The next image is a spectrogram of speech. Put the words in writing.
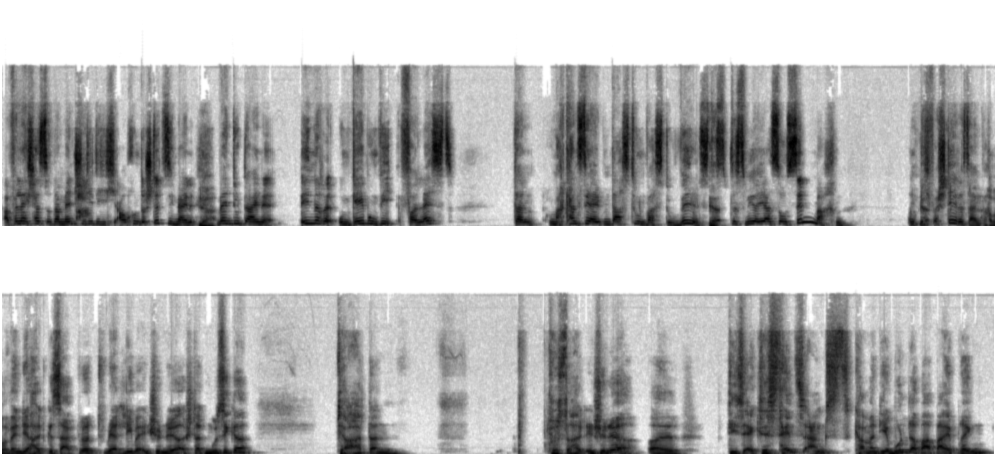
aber vielleicht hast du da Menschen, die dich auch unterstützen. Ich meine, ja. wenn du deine innere Umgebung wie verlässt, dann kannst du ja eben das tun, was du willst. Ja. Das, das will ja so Sinn machen. Und ja. ich verstehe das einfach. Aber nicht. wenn dir halt gesagt wird, werd lieber Ingenieur statt Musiker, ja, dann wirst du halt Ingenieur. Weil diese Existenzangst kann man dir wunderbar beibringen,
